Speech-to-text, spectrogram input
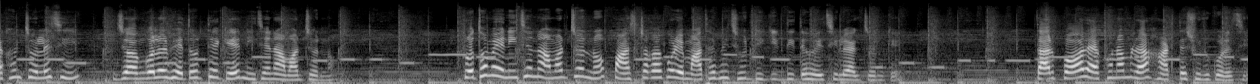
এখন চলেছি জঙ্গলের ভেতর থেকে নিচে নামার জন্য। প্রথমে নিচে নামার জন্য পাঁচ টাকা করে মাথা পিছু টিকিট দিতে হয়েছিল একজনকে। তারপর এখন আমরা হাঁটতে শুরু করেছি।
